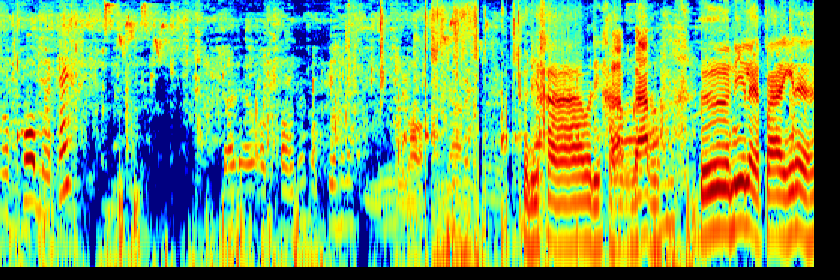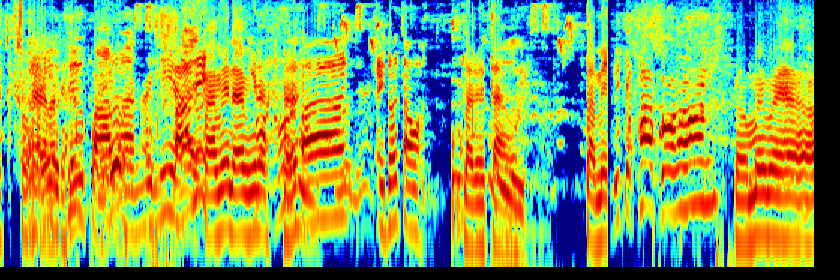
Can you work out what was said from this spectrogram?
ก็บตังค์สิสวัสดีครับสวัสดีครับเออนี่แหละปลาอย่างนี้เลยเขาถ่ายมาชื่อปลามันไอ้นี่ปลาปลาแม่น้ำอย่างนี้นะฮะปลาไอ้ดอยเต่าปลาโดยเต่าปลาแม่หรือจะภาพก่อนอ๋อไม่ไม่ฮะเอา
